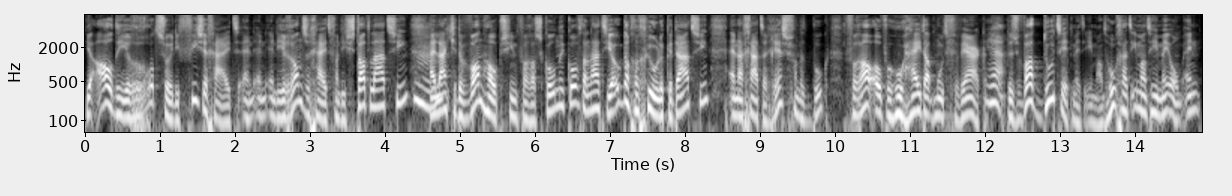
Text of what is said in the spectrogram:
Je al die rotzooi, die viezigheid en, en, en die ranzigheid van die stad laat zien. Hmm. Hij laat je de wanhoop zien van Raskolnikov. Dan laat hij ook nog een gruwelijke daad zien. En dan gaat de rest van het boek vooral over hoe hij dat moet verwerken. Ja. Dus wat doet dit met iemand? Hoe gaat iemand hiermee om? En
